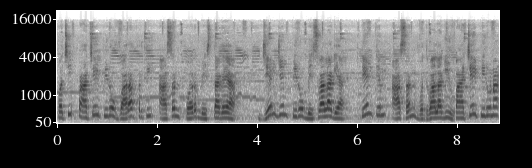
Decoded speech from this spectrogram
પછી પાંચેય પીરો વારાફરતી આસન પર બેસતા ગયા. જેમ જેમ પીરો બેસવા લાગ્યા, તેમ તેમ આસન વધવા લાગ્યું. પાંચેય પીરોના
